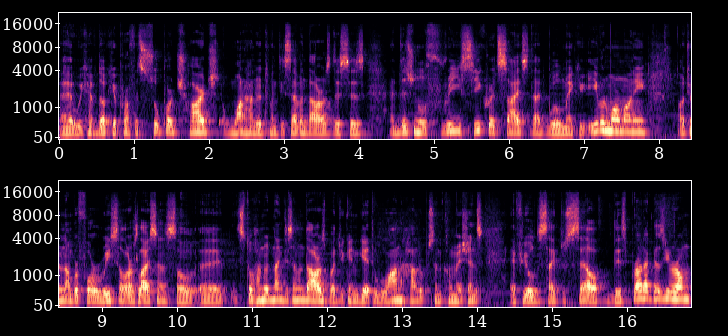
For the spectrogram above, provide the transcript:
Uh, we have DocuProfits supercharged $127. This is additional free secret sites that will make you even more money. OTO number four reseller's license. So uh, it's $297, but you can get 100% commissions if you'll decide to sell this product as your own.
